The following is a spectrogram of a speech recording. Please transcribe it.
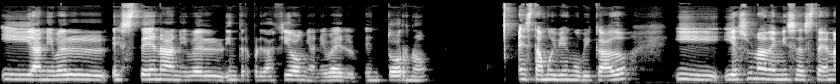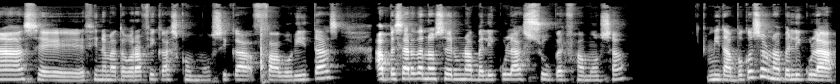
y a nivel escena, a nivel interpretación y a nivel entorno, está muy bien ubicado y, y es una de mis escenas eh, cinematográficas con música favoritas, a pesar de no ser una película súper famosa, ni tampoco ser una película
